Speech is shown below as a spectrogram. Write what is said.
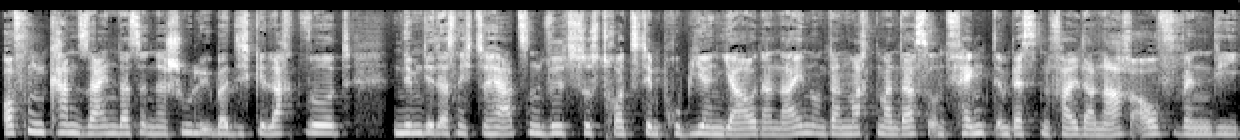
offen kann sein, dass in der Schule über dich gelacht wird. Nimm dir das nicht zu Herzen, willst du es trotzdem probieren, ja oder nein? Und dann macht man das und fängt im besten Fall danach auf, wenn die,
